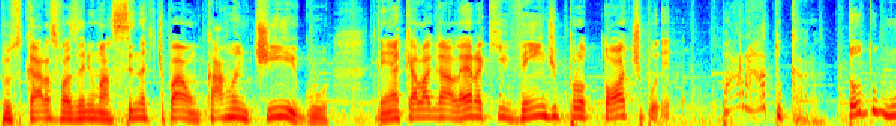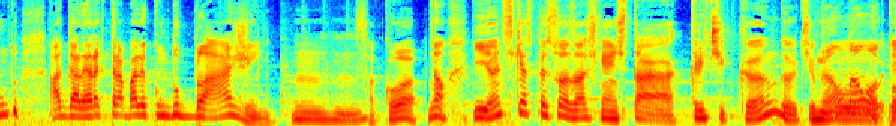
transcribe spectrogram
pros caras fazerem uma cena que, tipo, ah, um carro antigo. Tem aquela galera que vende protótipo. É Parado, cara. Todo mundo. A galera que trabalha com dublagem, Uhum. sacou? Não, e antes que as pessoas achem que a gente tá criticando, tipo, Não, não, eu tô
